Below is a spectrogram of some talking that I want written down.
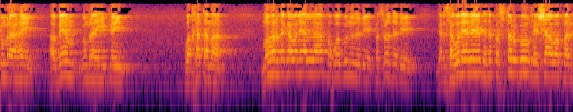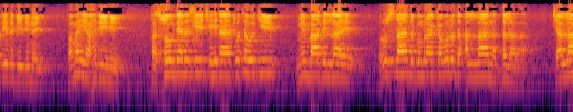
گمراهي او بهم گمراهي کوي وختمه مہر لگاولې الله په وګونو د دې فسړه د دې ګرځولې ده د پسترګو غشا و پردې د بيدینۍ فمن يهديه فسوق دې د سي چې هدایت وته وکي من بعد الله رستا د گمراه کولو د الله نه دلرا چې الله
